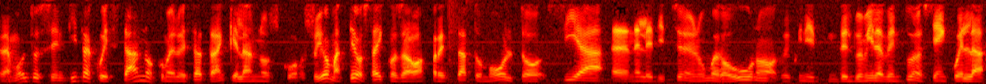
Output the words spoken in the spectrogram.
era molto sentita quest'anno come lo è stata anche l'anno scorso. Io Matteo, sai cosa ho apprezzato molto sia eh, nell'edizione numero 1, quindi del 2021, sia in quella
